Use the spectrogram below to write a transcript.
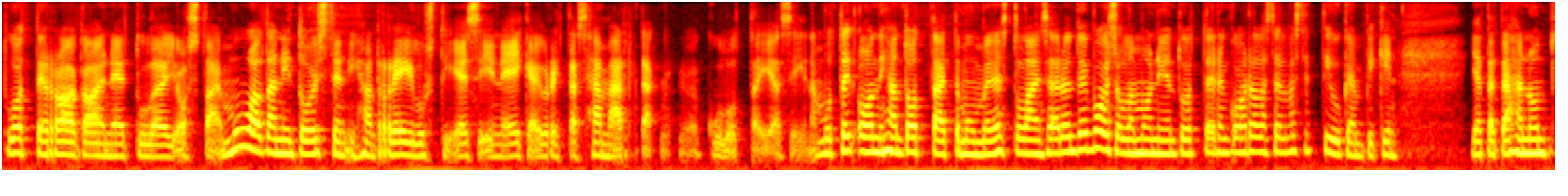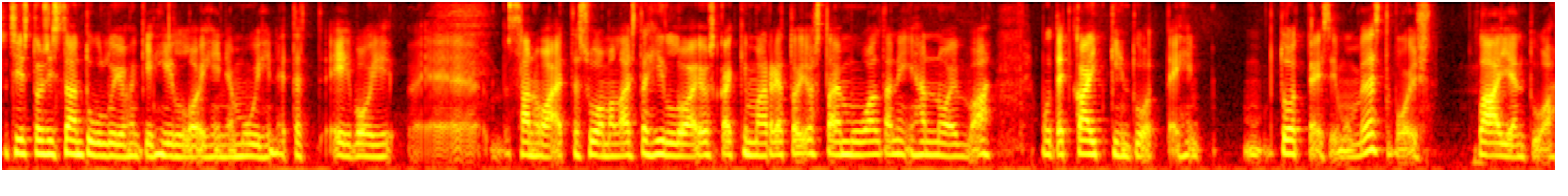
tuotteen raaka-aineet tulee jostain muualta, niin toisten ihan reilusti esiin, eikä yrittäisi hämärtää kuluttajia siinä. Mutta on ihan totta, että mun mielestä lainsäädäntö voisi olla monien tuotteiden kohdalla selvästi tiukempikin, ja tätähän on siis tosissaan tullut johonkin hilloihin ja muihin, että ei voi eh, sanoa, että suomalaista hilloa, jos kaikki marjat on jostain muualta, niin ihan noin vaan. Mutta kaikkiin tuotteihin, tuotteisiin mun mielestä voisi laajentua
